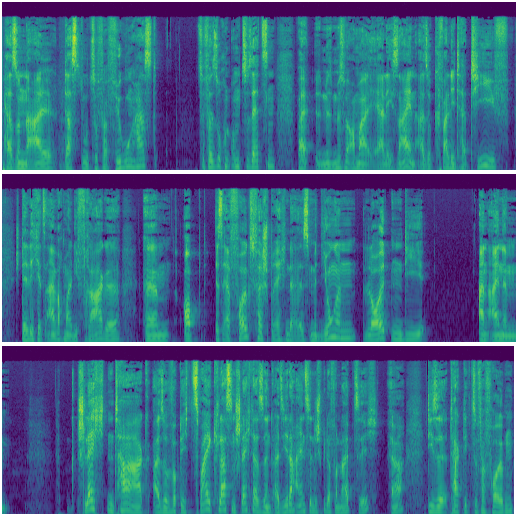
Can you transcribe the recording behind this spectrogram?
Personal, das du zur Verfügung hast, zu versuchen umzusetzen? Weil mü- müssen wir auch mal ehrlich sein, also qualitativ stelle ich jetzt einfach mal die Frage, ähm, ob es erfolgsversprechender ist mit jungen Leuten, die an einem schlechten Tag, also wirklich zwei Klassen schlechter sind als jeder einzelne Spieler von Leipzig, ja, diese Taktik zu verfolgen,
